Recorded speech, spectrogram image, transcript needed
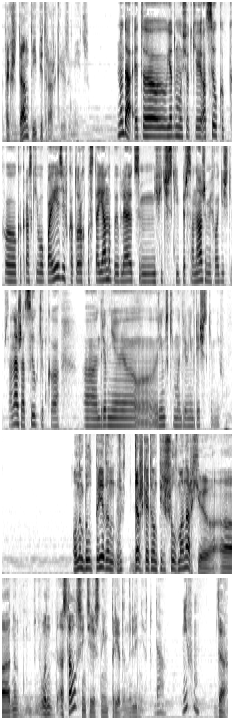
А также Данте и Петрарка, разумеется. Ну да, это, я думаю, все-таки отсылка к, как раз к его поэзии, в которых постоянно появляются мифические персонажи, мифологические персонажи, отсылки к э, древнеримским и древнегреческим мифам. Он им был предан, даже когда он перешел в монархию, а, ну, он оставался, интересно, им предан или нет? Да. Мифом? Да.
